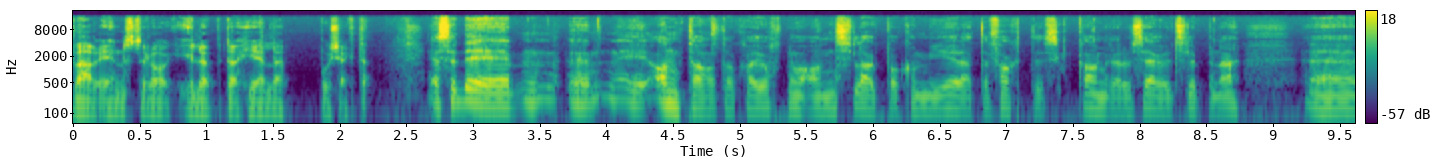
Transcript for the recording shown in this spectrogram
hver eneste dag i løpet av hele prosjektet. Ja, så det mm, eh, Jeg antar at dere har gjort noe anslag på hvor mye dette faktisk kan redusere utslippene. Eh,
